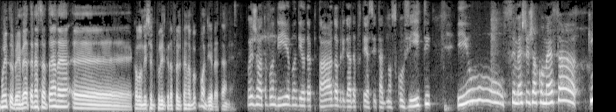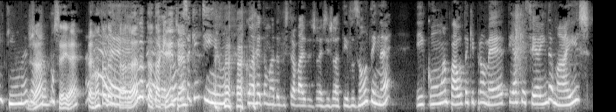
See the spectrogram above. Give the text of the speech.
muito bem. Betânia Santana, é, colunista de política da Folha de Pernambuco. Bom dia, Betânia. Oi, Jota, bom dia, bom dia, deputado. Obrigada por ter aceitado nosso convite. E o semestre já começa quentinho, né, Jota? Já? Não sei, é? Pergunta ao deputado. É, deputado, tá quente, começa é? quentinho, com a retomada dos trabalhos legislativos ontem, né? E com uma pauta que promete aquecer ainda mais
